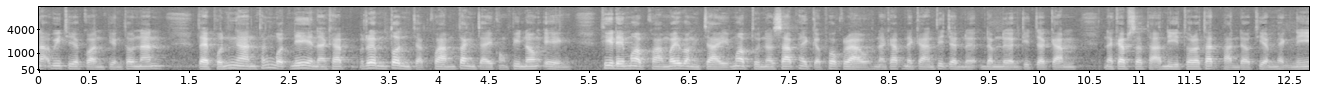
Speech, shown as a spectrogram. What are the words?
ณะวิทยากรเพียงเท่านั้น แต่ผลงานทั้งหมดนี้นะครับเริ่มต้นจากความตั้งใจของพี่น้องเอง ที่ได้มอบความไว้วางใจ มอบทุนทรัพย์ให้กับพวกเรานะครับในการที่จะดำเนินกิจกรรมนะครับสถถานีโทรทัศน์ผ่านดาวเทียมแห่งนี้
